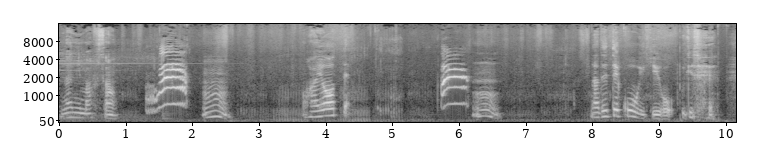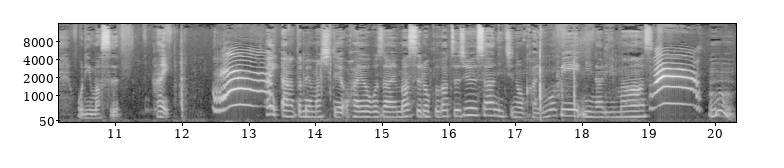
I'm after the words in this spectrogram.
はい。何マフさん？うん。おはようって。うん。撫でて攻撃を受けております。はい。はい、改めましておはようございます。6月13日の火曜日になります。うん。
